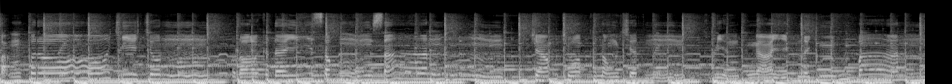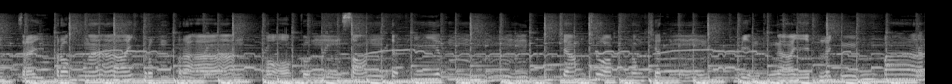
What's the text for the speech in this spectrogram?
បាំងប្រជាជនផ្ដល់ក្តីសុខសាន្តចាំជាប់ក្នុងចិត្តគ្មានថ្ងៃភ្លេចបាន ស្រីប្រុសងាយគ្រប់ប្រានអរគុណសន្តិភាពចាំជាប់ក្នុងចិត្តគ្មានថ្ងៃភ្លេចបាន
